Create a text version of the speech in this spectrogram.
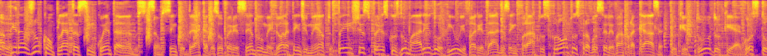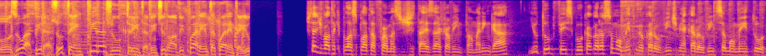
A Piraju completa 50 anos. São cinco décadas oferecendo o melhor atendimento, peixes frescos do mar e do rio e variedades em pratos prontos para você levar para casa. Porque tudo que é gostoso, a Piraju tem. Piraju 3029 4041. Está de volta aqui pelas plataformas digitais da Jovem Pan Maringá. YouTube, Facebook. Agora é o seu momento, meu caro ouvinte, minha cara ouvinte, seu momento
